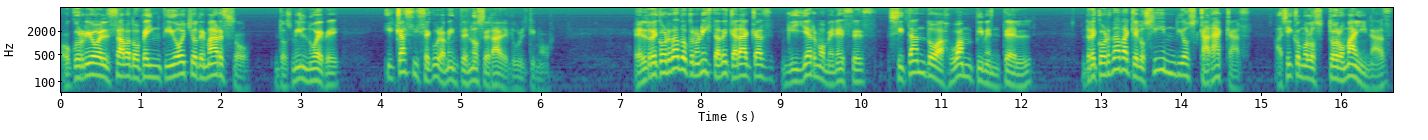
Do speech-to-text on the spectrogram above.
ocurrió el sábado 28 de marzo 2009 y casi seguramente no será el último. El recordado cronista de Caracas, Guillermo Meneses, citando a Juan Pimentel, recordaba que los indios Caracas, así como los toromainas,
